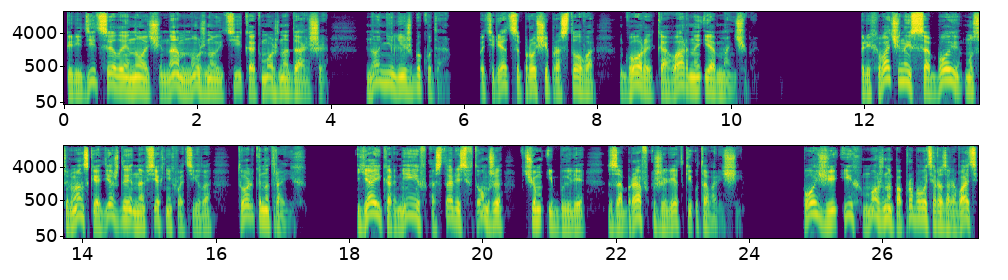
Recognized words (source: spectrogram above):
Впереди целая ночь, нам нужно уйти как можно дальше, но не лишь бы куда. Потеряться проще простого, горы коварны и обманчивы. Прихваченной с собой мусульманской одежды на всех не хватило, только на троих. Я и Корнеев остались в том же чем и были, забрав жилетки у товарищей. Позже их можно попробовать разорвать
